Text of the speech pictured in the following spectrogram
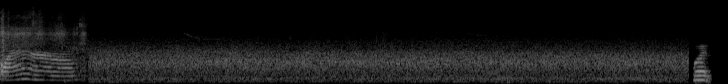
Wow. What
